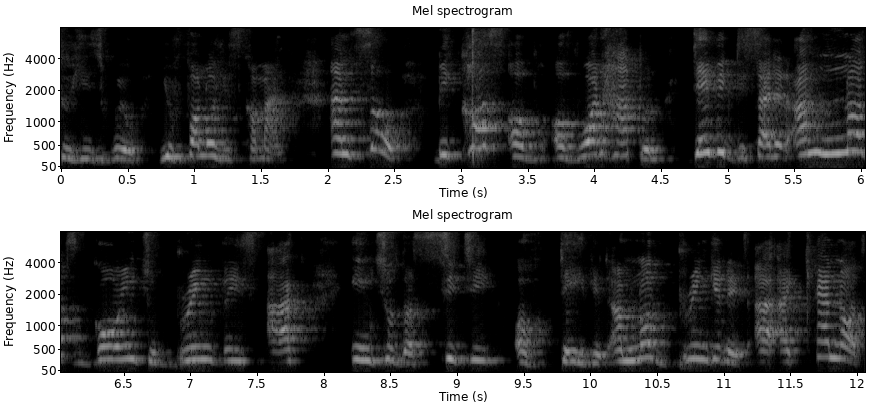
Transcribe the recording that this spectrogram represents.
to his will. You follow his command. And so, because of, of what happened, David decided, I'm not going to bring this ark into the city of David. I'm not bringing it. I, I cannot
